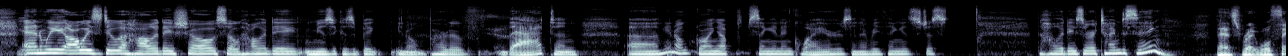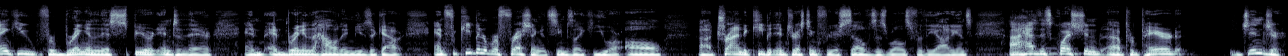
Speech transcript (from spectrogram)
and we always do a holiday show. So holiday music is a big you know part of that, and uh, you know, growing up singing in choirs and everything. It's just the holidays are a time to sing. That's right. Well, thank you for bringing this spirit into there and and bringing the holiday music out and for keeping it refreshing. It seems like you are all uh, trying to keep it interesting for yourselves as well as for the audience. I have this question uh, prepared. Ginger,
